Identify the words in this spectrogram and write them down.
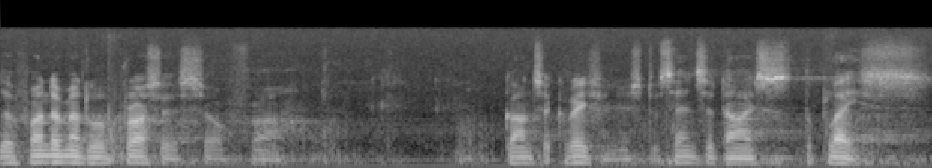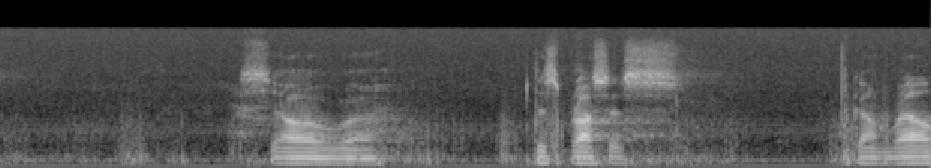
The fundamental process of uh, consecration is to sensitize the place. So, uh, this process gone well.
